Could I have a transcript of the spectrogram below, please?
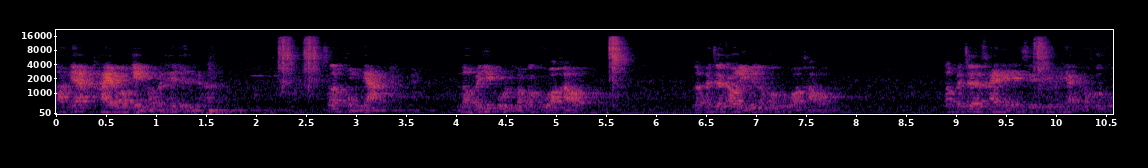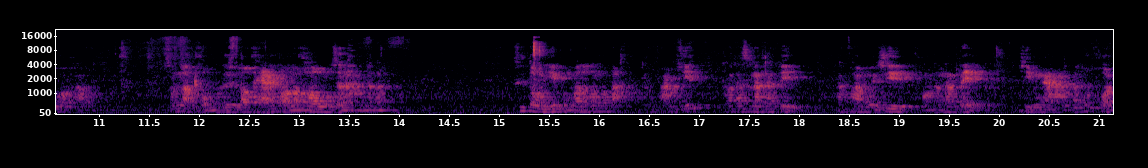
ตอนนี้ไทยเราเก่งกว่าประเทศอื่นนะครับสำหรับผมยังเราไปญี่ปุ่นเราก็กลัวเขา เราไปเจอเกาหลีเราก็กลัวเขา เราไปเจอใครในเอเชียที่ไม่ใหญ่เราก็กลัวเขาสำหรับผมคือเราแพ้ก่อนเราเข้าลงสนามนะครับ ซึ่งตรงนี้ผมว่าเราต้องปรับทั้งความคิดทั้งทัศนคติทั้งความมืออาชีพของทั้งนักเตะทีมงานและทุกคน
